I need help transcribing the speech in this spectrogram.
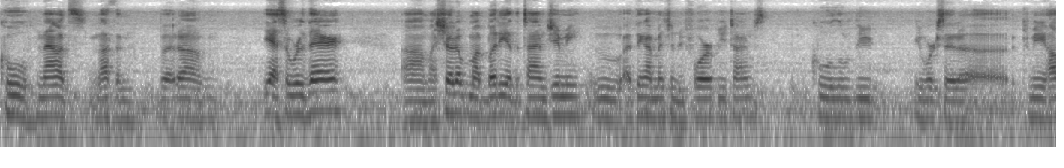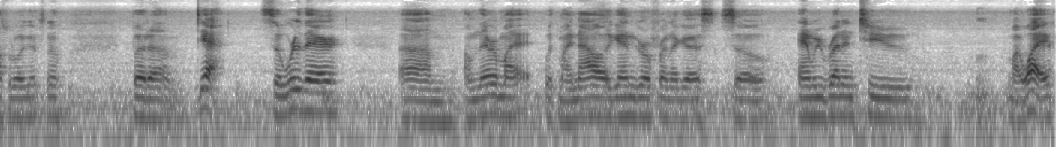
cool. Now it's nothing. But um, yeah, so we're there. Um, I showed up with my buddy at the time, Jimmy, who I think I mentioned before a few times. Cool little dude. He works at a community hospital, I guess. No, but um, yeah. So we're there. Um, I'm there with my with my now again girlfriend, I guess. So and we run into my wife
